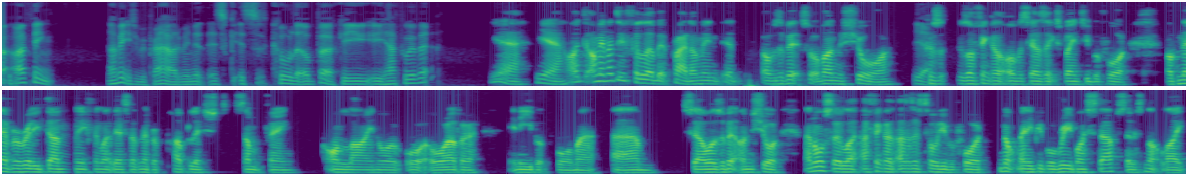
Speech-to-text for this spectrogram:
I, I think, I think you should be proud. I mean, it, it's it's a cool little book. Are you, are you happy with it? Yeah, yeah. I mean, I do feel a little bit proud. I mean, it, I was a bit sort of unsure Yeah. because I think, obviously, as I explained to you before, I've never really done anything like this. I've never published something online or, or, or other in ebook format. Um, so I was a bit unsure. And also, like, I think, as I told you before, not many people read my stuff, so it's not like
